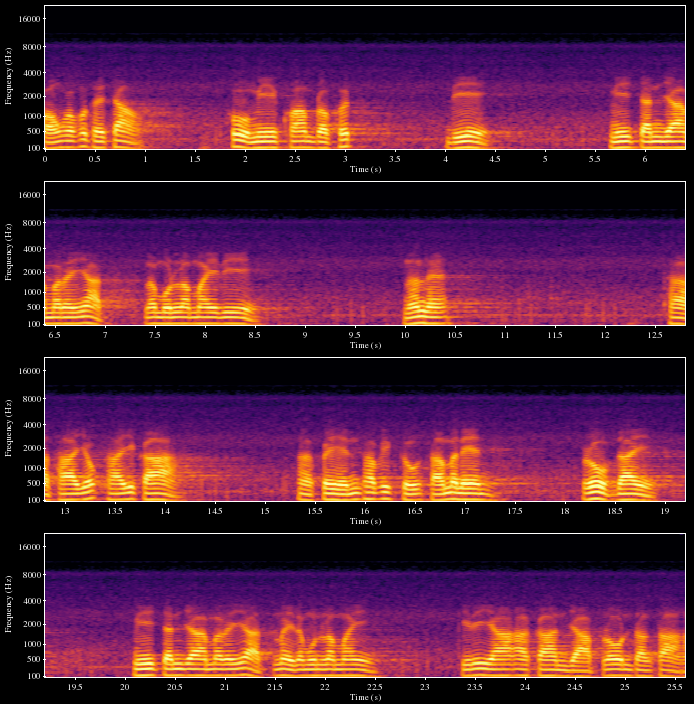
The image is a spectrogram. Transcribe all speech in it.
ของพระพุทธเจ้า ผู้มีความประพฤติดี มีจัญญามารยาทละมุนละไมดี นั่นแหละ ถ้าทายกทายิกา หากไปเห็นพระภิกษุสามเณรรูปใด มีจัญญามารยาทไม่ละมุนละไม กิริยาอาการหยาบโลนต่าง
